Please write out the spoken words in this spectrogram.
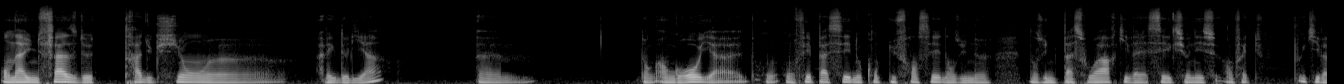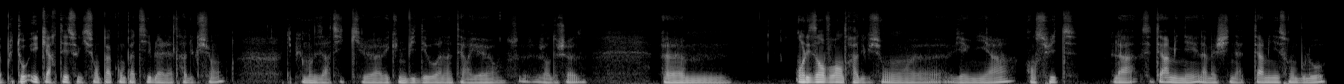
On a une phase de traduction euh, avec de l'IA. Euh, donc en gros, y a, on, fait passer nos contenus français dans une, dans une passoire qui va sélectionner, en fait, qui va plutôt écarter ceux qui ne sont pas compatibles à la traduction. Typiquement des articles avec une vidéo à l'intérieur, ce genre de choses. Euh, on les envoie en traduction euh, via une IA. Ensuite, là, c'est terminé. La machine a terminé son boulot.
